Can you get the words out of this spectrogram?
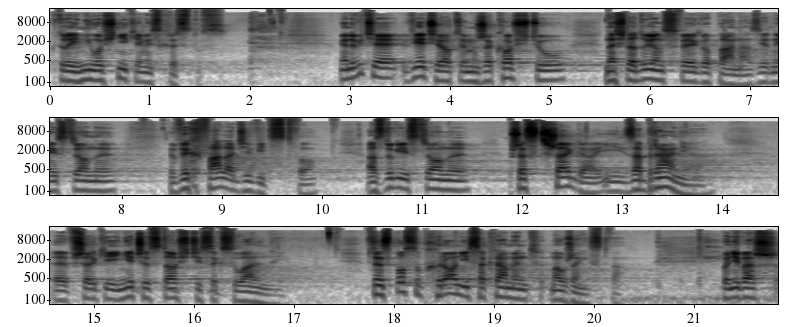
której miłośnikiem jest Chrystus. Mianowicie wiecie o tym, że Kościół, naśladując swojego Pana, z jednej strony wychwala dziewictwo, a z drugiej strony przestrzega i zabrania wszelkiej nieczystości seksualnej. W ten sposób chroni sakrament małżeństwa. Ponieważ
